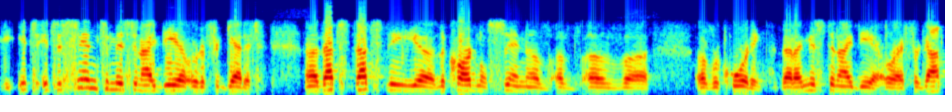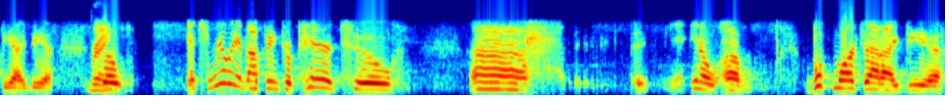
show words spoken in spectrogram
it's it's a sin to miss an idea or to forget it. Uh, that's that's the uh, the cardinal sin of of of uh, of recording. That I missed an idea or I forgot the idea. Right. So it's really about being prepared to, uh, you know, uh, bookmark that idea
